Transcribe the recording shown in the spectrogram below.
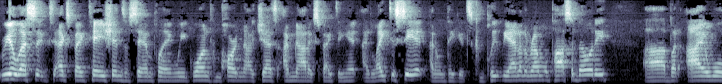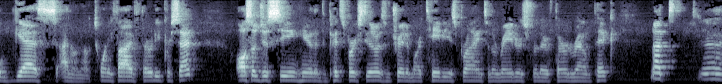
realistic expectations of Sam playing week one from Hard Knock Jets. I'm not expecting it. I'd like to see it. I don't think it's completely out of the realm of possibility, uh, but I will guess, I don't know, 25, 30%. Also, just seeing here that the Pittsburgh Steelers have traded Martavis Bryant to the Raiders for their third round pick. Not uh,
